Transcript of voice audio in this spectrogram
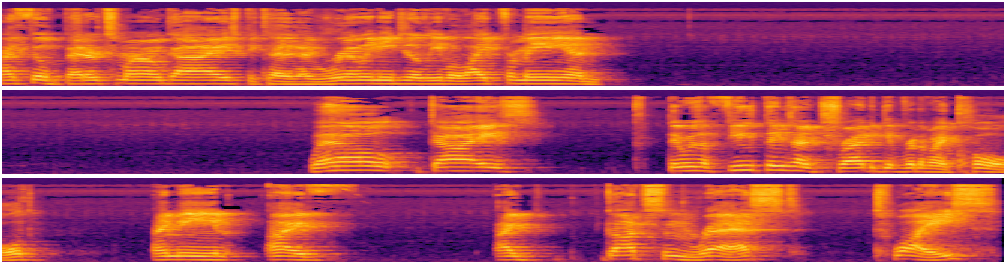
I feel better tomorrow, guys, because I really need you to leave a like for me and. Well, guys, there was a few things I tried to get rid of my cold. I mean, I I got some rest twice.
